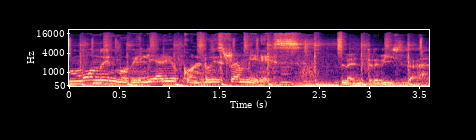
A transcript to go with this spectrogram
Mundo Inmobiliario con Luis Ramírez. La entrevista.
